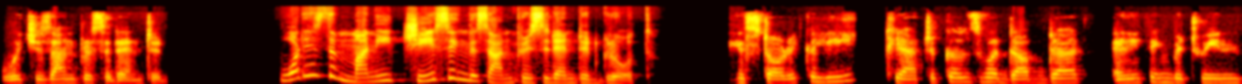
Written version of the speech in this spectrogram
which is unprecedented. What is the money chasing this unprecedented growth? Historically, theatricals were dubbed at anything between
